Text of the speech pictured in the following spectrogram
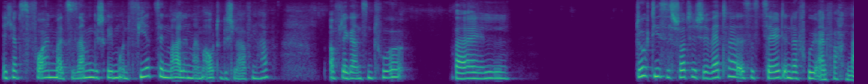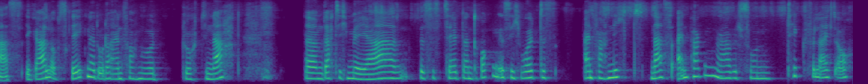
ich habe es vorhin mal zusammengeschrieben und 14 Mal in meinem Auto geschlafen habe auf der ganzen Tour, weil durch dieses schottische Wetter ist das Zelt in der Früh einfach nass. Egal, ob es regnet oder einfach nur durch die Nacht, ähm, dachte ich mir, ja, bis das Zelt dann trocken ist. Ich wollte das einfach nicht nass einpacken. Da habe ich so einen Tick vielleicht auch.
